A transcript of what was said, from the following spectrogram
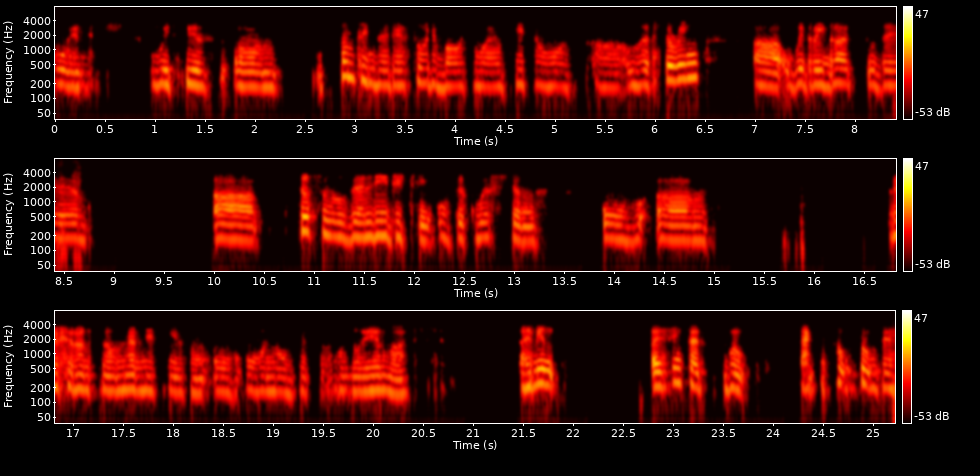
point, which is um, something that I thought about while Peter was uh, lecturing uh, with regard to the uh, personal validity of the question of um, referential magnetism of, of an object of noema. I mean, I think that, well, from the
